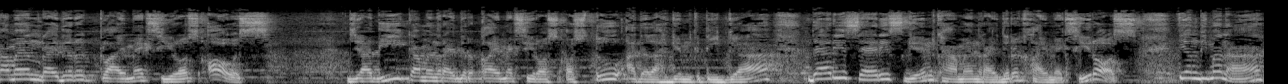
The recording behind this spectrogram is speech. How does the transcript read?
Kamen Rider Climax Heroes OS. Jadi Kamen Rider Climax Heroes OS itu adalah game ketiga dari series game Kamen Rider Climax Heroes. Yang di mana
